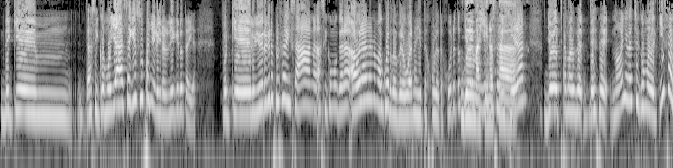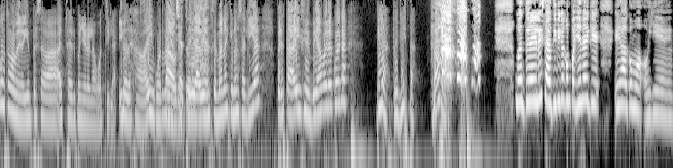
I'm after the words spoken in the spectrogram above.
de que mm, así como ya saquen sus pañuelos y la niña que lo traía. Porque yo creo que los profes avisaban, así como que ahora, ahora, no me acuerdo, pero bueno, yo te juro, te juro, te juro. Yo me imagino profes hasta- lo hicieran, yo echando desde, desde, no, yo caché como del 15 de agosto más o menos y empezaba a echar el pañuelo en la mochila y lo dejaba ahí guardado, ¿cachai? Habían semanas que no salía, pero estaba ahí, si me pedían bailar cueca, ya, estoy lista, vamos. Bueno, tú eras esa típica compañera que era como, oye,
